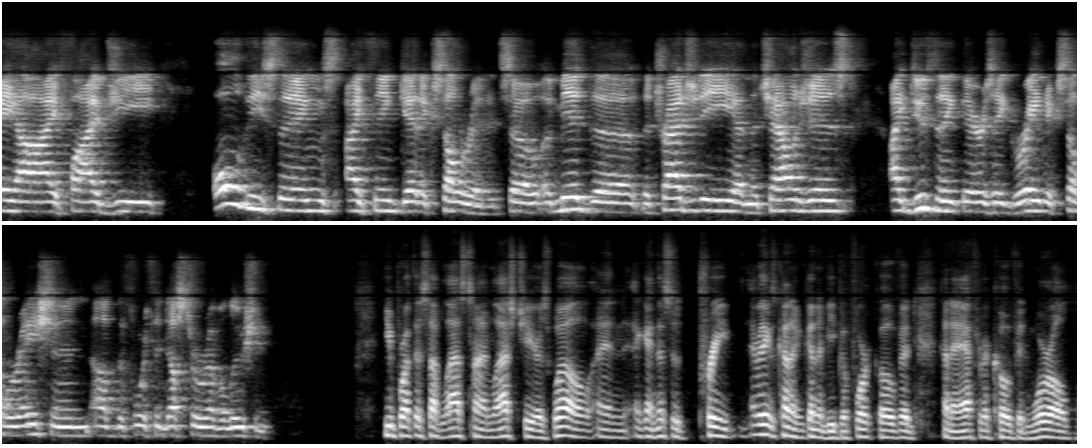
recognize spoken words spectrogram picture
AI, 5G, all these things I think get accelerated. So amid the, the tragedy and the challenges, I do think there is a great acceleration of the fourth industrial revolution. You brought this up last time, last year as well. And again, this is pre, everything's kind of going to be before COVID, kind of after the COVID world.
